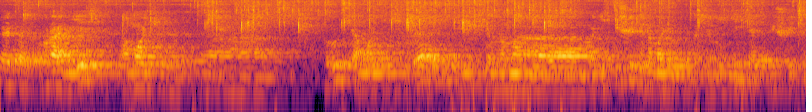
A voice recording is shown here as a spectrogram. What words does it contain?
Это Коране есть, омойте э, руки, омойте себя и идите на, мо- и спешите на молитву. Даже не идите, а спешите.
